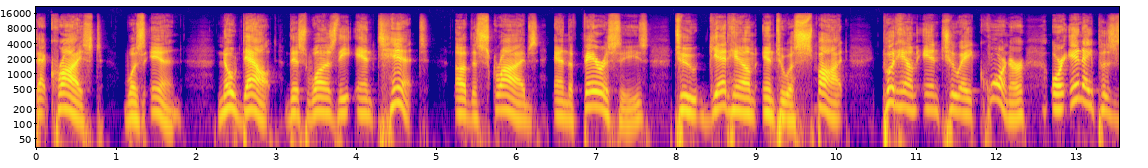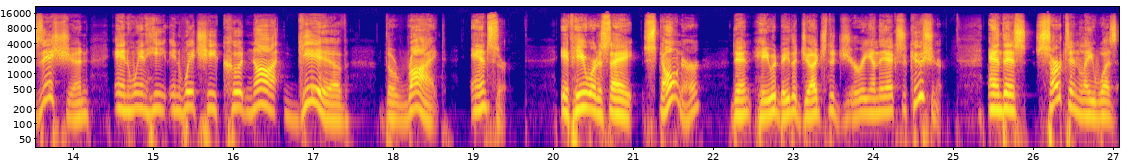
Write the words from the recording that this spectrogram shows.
that Christ was in. No doubt this was the intent of the scribes and the Pharisees to get him into a spot, put him into a corner, or in a position in when he in which he could not give the right answer. If he were to say stoner, then he would be the judge, the jury, and the executioner. And this certainly was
